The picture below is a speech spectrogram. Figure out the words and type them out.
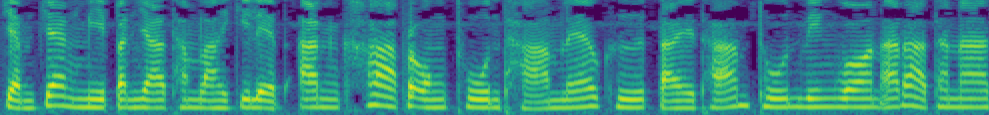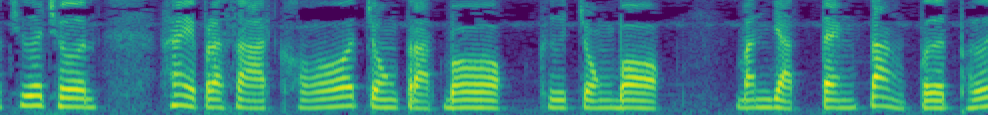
แจ่มแจ้ง มีปัญญาทำลายกิเลสอันข้าพระองค์ทูลถามแล้วคือไต่ถามทูลวิงวอนอาราธนาเชื้อเชิญ ให้ประสาทขอจงตรัสบอก คือจงบอก บัญญัติแต่งตั้งเปิดเผย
